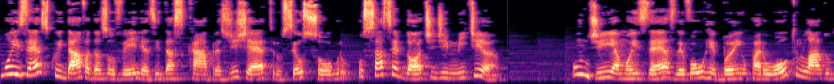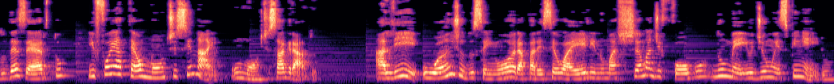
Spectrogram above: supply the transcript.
Moisés cuidava das ovelhas e das cabras de Jetro, seu sogro, o sacerdote de Midian. Um dia Moisés levou o rebanho para o outro lado do deserto e foi até o Monte Sinai, um monte sagrado. Ali, o anjo do Senhor apareceu a ele numa chama de fogo no meio de um espinheiro.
